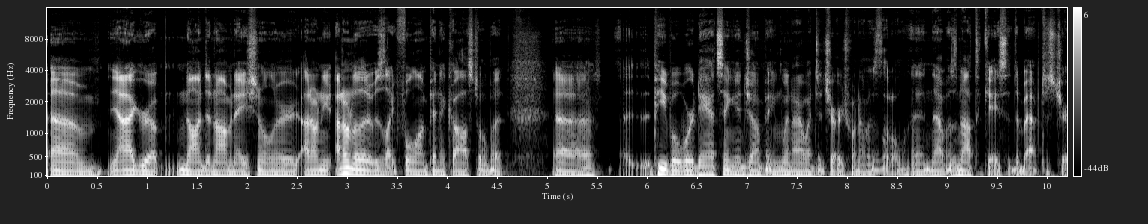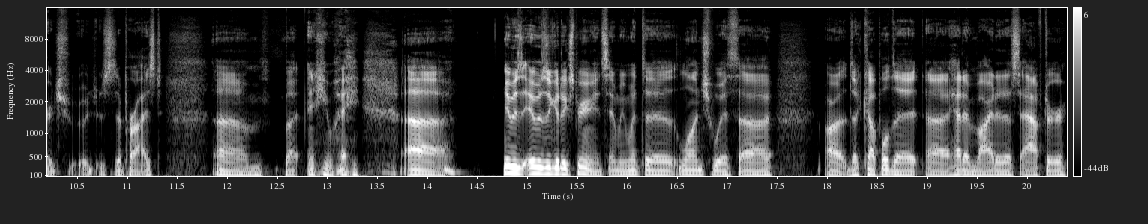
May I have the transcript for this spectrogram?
um, yeah, I grew up non-denominational, or I don't, I don't know that it was like full-on Pentecostal, but uh, people were dancing and jumping when I went to church when I was little, and that was not the case at the Baptist church, which is surprised. Um, but anyway. Uh, it was it was a good experience, and we went to lunch with uh, the couple that uh, had invited us after,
